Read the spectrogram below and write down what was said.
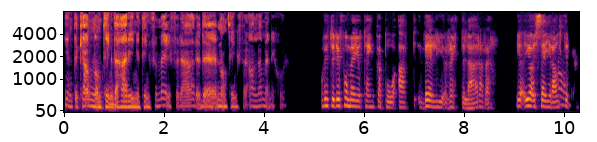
inte kan någonting, det här är ingenting för mig, för det är det. Det är någonting för alla människor. Och vet du, det får mig att tänka på att välj rätt lärare. Jag, jag säger alltid Ja.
